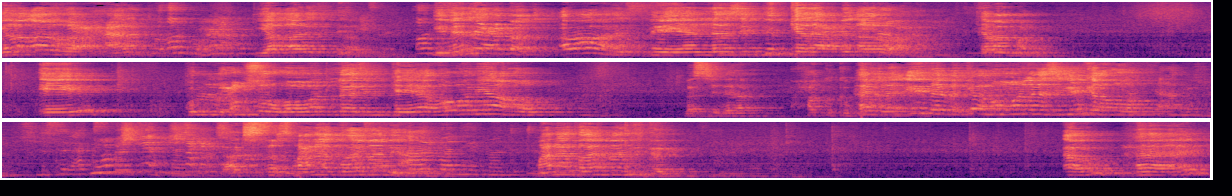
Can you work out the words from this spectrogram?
يا بتلعب يا R واحد R2 R1 يا R اثنين إذا لعبت R اثنين لازم تبقى لعبة R واحد كمان مرة. إيه؟ كل عنصر هون لازم يبقى يا هون يا هون. بس إذا حققوا هلا إذا بكى هون لازم يبقى هون. بس العكس. هو مش مش العكس خلص معناته هاي mandatory R1 هي ال mandatory معناته هاي mandatory أو هاي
